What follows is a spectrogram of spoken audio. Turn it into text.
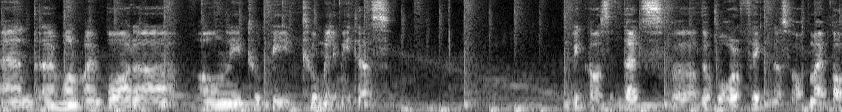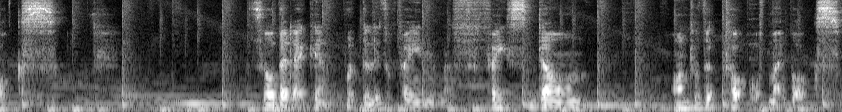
and I want my border only to be 2 millimeters because that's uh, the wall thickness of my box. So that I can put the lithophane face down onto the top of my box.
